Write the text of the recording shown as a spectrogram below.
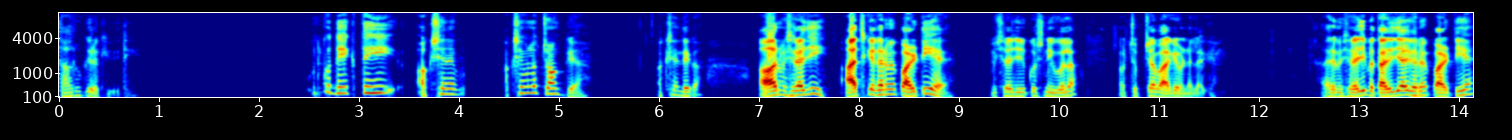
दारू की रखी हुई थी। उनको देखते ही अक्षय ने अक्षय मतलब चौंक गया। अक्षय ने देखा, और मिश्रा जी, आज के घर में पार्टी है। मिश्रा जी ने कुछ नहीं बोला और चुपचाप आगे बढ़ने लगे। अरे मिश्रा जी, बता दीजिए, आज घर में पार्टी है।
